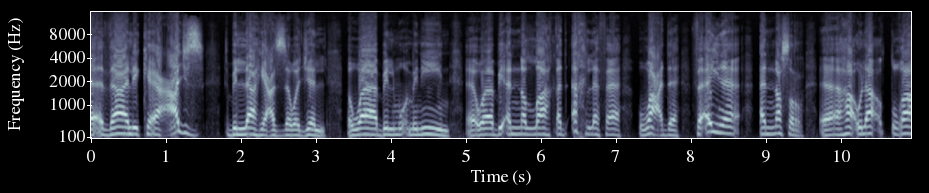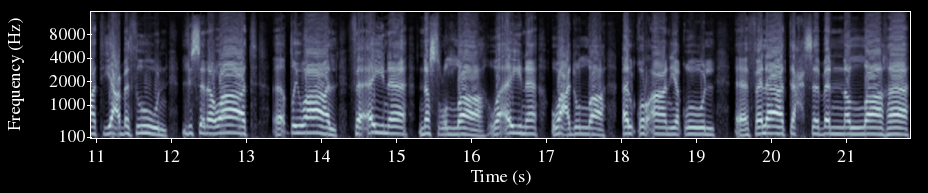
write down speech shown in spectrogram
ذلك عجز بالله عز وجل وبالمؤمنين وبأن الله قد أخلف وعده. فأين النصر؟ هؤلاء الطغاة يعبثون لسنوات طوال. فأين نصر الله؟ وأين وعد الله؟ القرآن يقول فلا تحسبن الله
